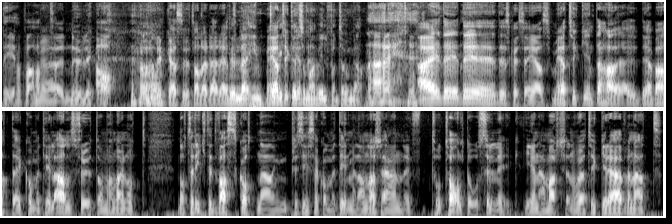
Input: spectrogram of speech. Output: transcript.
Diabate. Om jag nu lyckas, ja. lyckas uttala det rätt. Det rullar inte riktigt inte... som man vill från tungan. Nej, Nej det, det, det ska sägas. Men jag tycker inte Diabate kommer till alls förutom han har ju något något riktigt vasskott när han precis har kommit in. Men annars är han totalt osynlig i den här matchen. Och jag tycker även att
